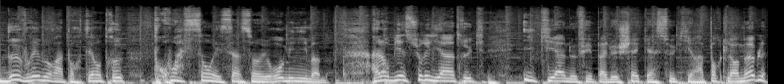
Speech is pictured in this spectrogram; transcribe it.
devrait me rapporter entre 300 et 500 euros minimum. Alors bien sûr, il y a un truc. Ikea ne fait pas de chèque à ceux qui rapportent leurs meubles,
